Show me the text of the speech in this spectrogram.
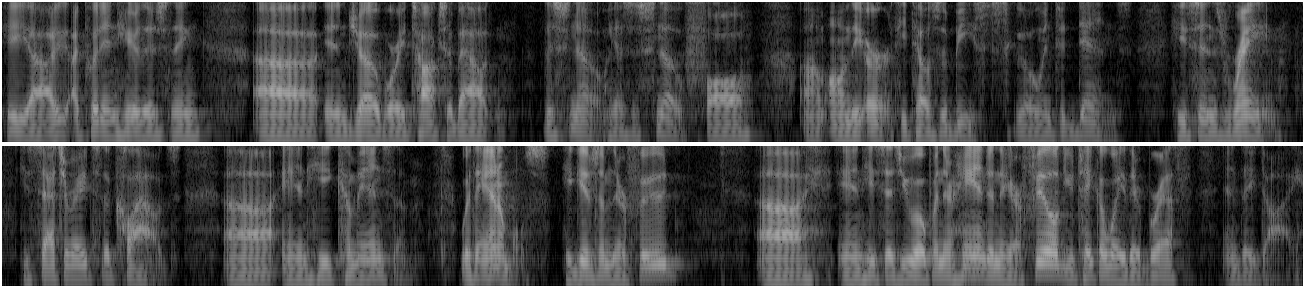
He, uh, I, I, put in here this thing uh, in Job where he talks about the snow. He has the snow fall um, on the earth. He tells the beasts to go into dens. He sends rain. He saturates the clouds. Uh, and he commands them. With animals, he gives them their food. Uh, and he says, You open their hand and they are filled. You take away their breath and they die.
